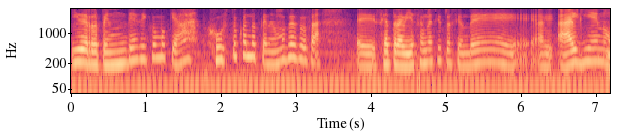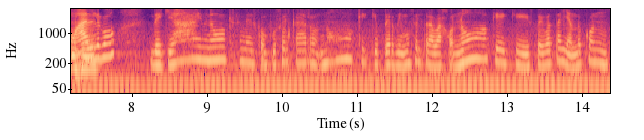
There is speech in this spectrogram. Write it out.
Y de repente así como que, ah, justo cuando tenemos eso, o sea, eh, se atraviesa una situación de al- alguien o algo, de que, ay, no, que se me descompuso el carro, no, que, que perdimos el trabajo, no, que, que estoy batallando con,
